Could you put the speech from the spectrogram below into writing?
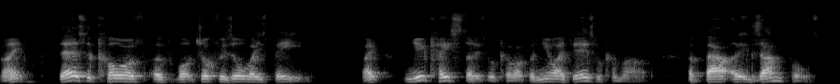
right? There's the core of, of what geography has always been, right? New case studies will come up and new ideas will come up about uh, examples.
